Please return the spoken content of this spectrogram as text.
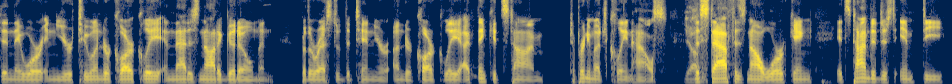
than they were in year two under Clark Lea. And that is not a good omen for the rest of the tenure under Clark Lea. I think it's time to pretty much clean house. The staff is not working. It's time to just empty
